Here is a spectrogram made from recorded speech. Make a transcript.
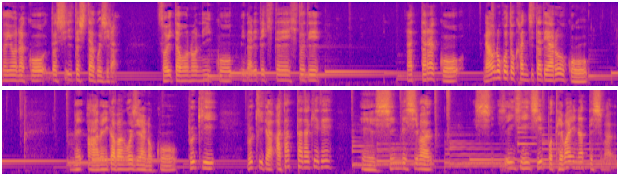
のようなこうどっしりとしたゴジラ。そういったものにこう見慣れてきた人であったらこうなおのこと感じたであろうこうアメリカ版ゴジラのこう武器武器が当たっただけで、えー、死んでしまう一歩手前になってしまう。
